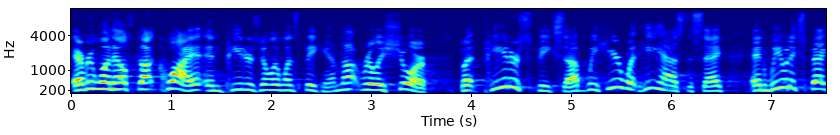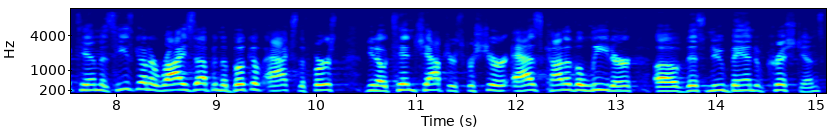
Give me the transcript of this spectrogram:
everyone else got quiet and Peter's the only one speaking. I'm not really sure. But Peter speaks up. We hear what he has to say. And we would expect him, as he's going to rise up in the book of Acts, the first, you know, 10 chapters for sure, as kind of the leader of this new band of Christians.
